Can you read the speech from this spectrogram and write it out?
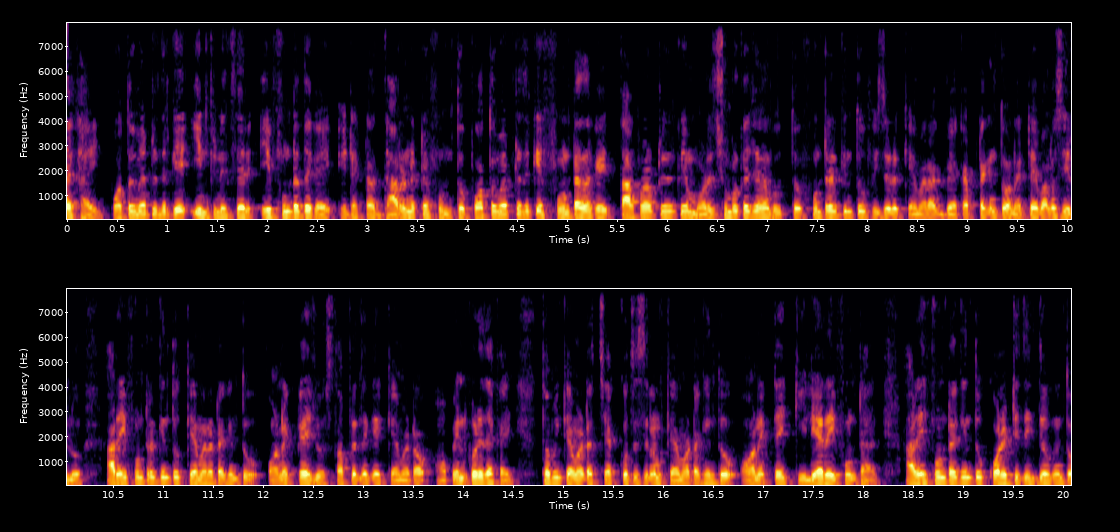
দেখাই। প্রথমে আপনাদেরকে ইনফিনিক্সের এই ফোনটা দেখাই এটা একটা দারুণ একটা ফোন তো প্রথমে আপনাদেরকে ফোনটা দেখাই তারপর আপনাদেরকে মডেল সম্পর্কে জানাব। তো ফোনটার কিন্তু ফিচারের ক্যামেরা ব্যাকআপটা কিন্তু অনেকটাই ভালো ছিল আর এই ফোনটার কিন্তু ক্যামেরাটা কিন্তু অনেকটাই জোস। আপনাদেরকে ক্যামেরাটা ওপেন করে দেখাই। তো আমি ক্যামেরাটা চেক করতেছিলাম ক্যামেরাটা কিন্তু অনেকটাই ক্লিয়ার এই ফোনটার আর এই ফোনটা কিন্তু কোয়ালিটি দিক দিয়েও কিন্তু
